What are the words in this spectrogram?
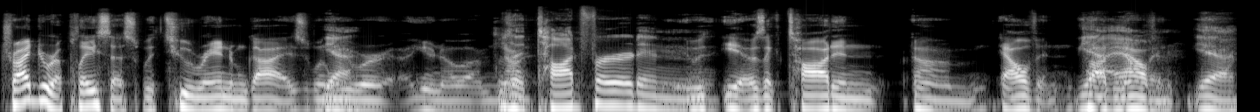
tried to replace us with two random guys when Yeah. we were, you know, um, Was not- it Toddford and it was yeah, it was like Todd and um, Alvin. Yeah, Todd and Alvin. Yeah.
